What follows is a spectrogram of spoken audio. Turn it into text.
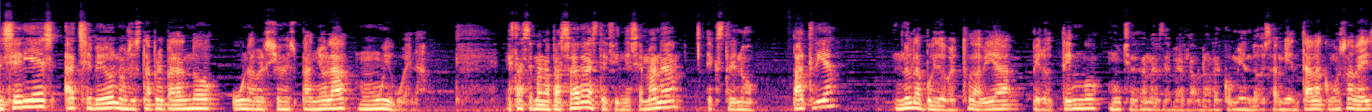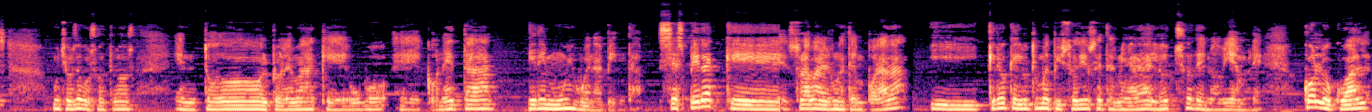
En series, HBO nos está preparando una versión española muy buena. Esta semana pasada, este fin de semana, estrenó Patria. No la he podido ver todavía, pero tengo muchas ganas de verla. Os la recomiendo. Es ambientada, como sabéis, muchos de vosotros, en todo el problema que hubo eh, con ETA. Tiene muy buena pinta. Se espera que solo va a haber una temporada, y creo que el último episodio se terminará el 8 de noviembre, con lo cual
